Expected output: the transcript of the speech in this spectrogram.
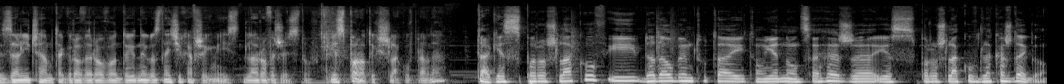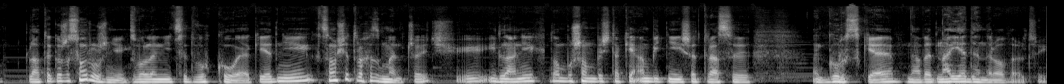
zaliczam tak rowerowo do jednego z najciekawszych miejsc dla rowerzystów. Jest sporo tych szlaków, prawda? Tak, jest sporo szlaków i dodałbym tutaj tą jedną cechę, że jest sporo szlaków dla każdego dlatego że są różni zwolennicy dwóch kółek. Jedni chcą się trochę zmęczyć i, i dla nich to muszą być takie ambitniejsze trasy górskie, nawet na jeden rower, czyli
